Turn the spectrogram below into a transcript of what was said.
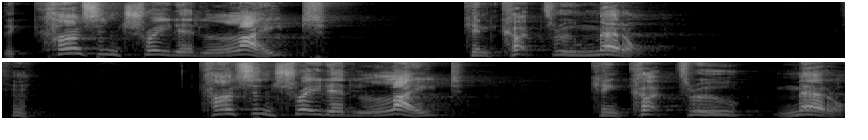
the concentrated light can cut through metal. Concentrated light can cut through metal.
